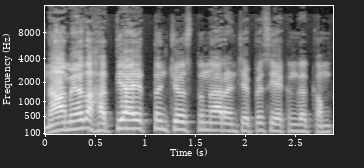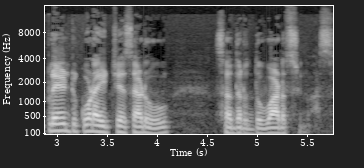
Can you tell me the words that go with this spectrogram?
నా మీద హత్యాయత్నం చేస్తున్నారని చెప్పేసి ఏకంగా కంప్లైంట్ కూడా ఇచ్చేశాడు సదరు దువ్వాడ శ్రీనివాస్.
